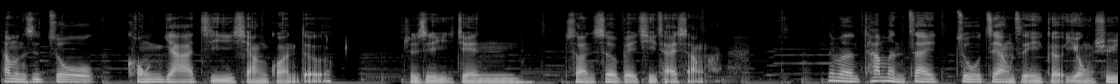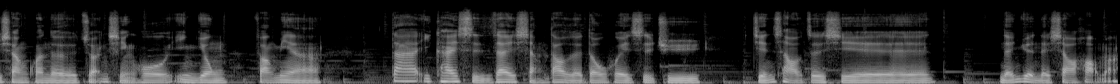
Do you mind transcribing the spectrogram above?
他们是做空压机相关的，就是一间算设备器材商嘛。那么他们在做这样子一个永续相关的转型或应用方面啊，大家一开始在想到的都会是去减少这些能源的消耗嘛，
